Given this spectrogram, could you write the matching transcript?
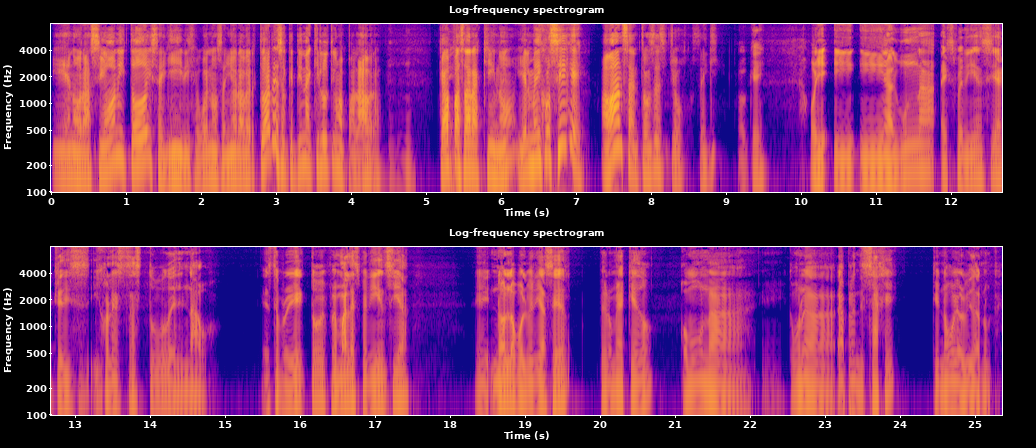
y en oración y todo y seguí. Dije, bueno, Señor, a ver, tú eres el que tiene aquí la última palabra. ¿Qué va a pasar aquí, no? Y él me dijo, sigue, avanza. Entonces yo seguí. Ok. Oye, ¿y, alguna experiencia que dices, híjole, estás todo del nabo? Este proyecto fue mala experiencia, eh, no lo volvería a hacer, pero me quedó como una como un aprendizaje que no voy a olvidar nunca.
